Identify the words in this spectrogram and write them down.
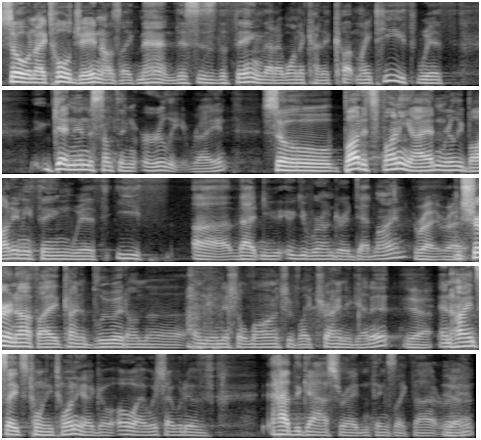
So when I told Jaden, I was like, man, this is the thing that I want to kind of cut my teeth with getting into something early, right? So, but it's funny, I hadn't really bought anything with ETH uh, that you you were under a deadline. Right, right. And sure enough, I kind of blew it on the on the initial launch of like trying to get it. Yeah. And hindsight's twenty twenty. I go, oh, I wish I would have had the gas right and things like that, Yeah, right?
